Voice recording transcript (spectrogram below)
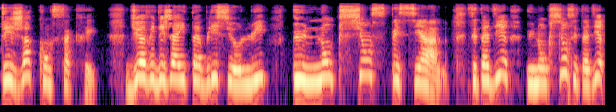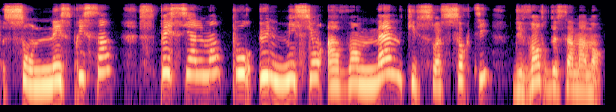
déjà consacré. Dieu avait déjà établi sur lui une onction spéciale, c'est-à-dire une onction, c'est-à-dire son Esprit Saint, spécialement pour une mission avant même qu'il soit sorti du ventre de sa maman.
